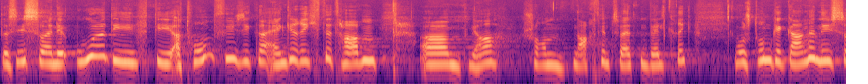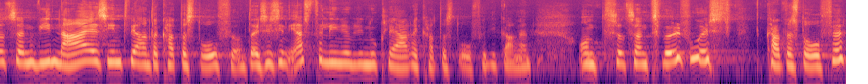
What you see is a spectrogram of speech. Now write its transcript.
das ist so eine Uhr, die die Atomphysiker eingerichtet haben, ähm, ja, schon nach dem Zweiten Weltkrieg wo es darum gegangen ist, sozusagen, wie nahe sind wir an der Katastrophe. Und da ist es in erster Linie um die nukleare Katastrophe gegangen. Und sozusagen 12 Uhr ist Katastrophe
